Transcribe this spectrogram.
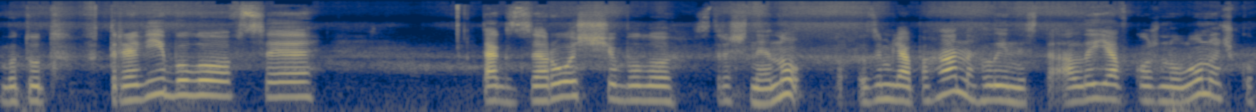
бо тут в траві було все так заросше було страшне. Ну, земля погана, глиниста, але я в кожну луночку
